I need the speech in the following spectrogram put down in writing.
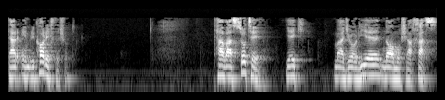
در امریکا ریخته شد. توسط یک مجاری نامشخص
